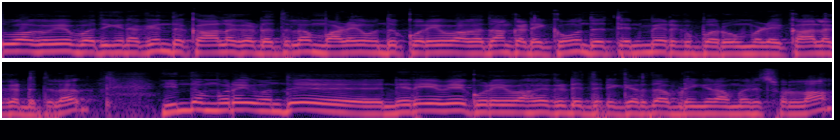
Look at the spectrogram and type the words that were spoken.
பொதுவாகவே பார்த்தீங்கன்னாக்கா இந்த காலகட்டத்தில் மழை வந்து குறைவாக தான் கிடைக்கும். இந்த தென்மேற்கு பருவமழை காலகட்டத்தில் இந்த முறை வந்து நிறையவே குறைவாக கிடைத்திருக்கிறது அப்படிங்கிற மாதிரி சொல்லலாம்.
